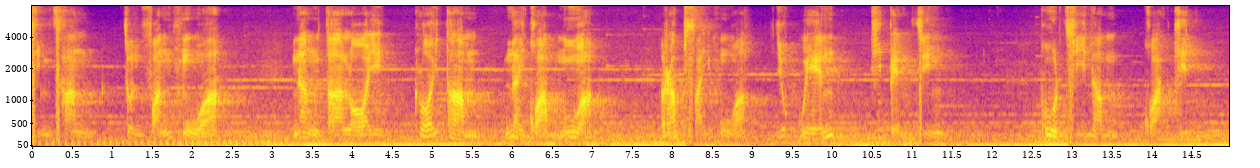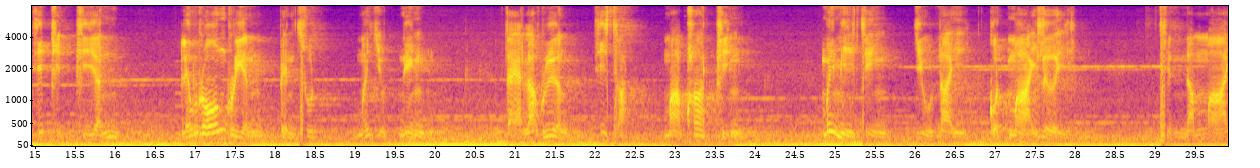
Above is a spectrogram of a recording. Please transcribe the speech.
ชิงชัง จนฝังหัว นั่งตาลอย คล้อยตามในความมั่ว รับใส่หัว ยกเว้นที่เป็นจริง พูดชี้นำความคิดที่ผิดเพี้ยน แล้วร้องเรียนเป็นชุด ไม่หยุดนิ่ง แต่ละเรื่องที่จัดมาพาดพิง ไม่มีจริงอยู่ในกฎหมายเลย เช่นนำหมาย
